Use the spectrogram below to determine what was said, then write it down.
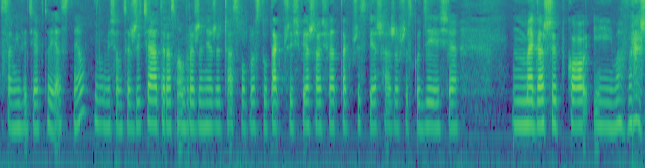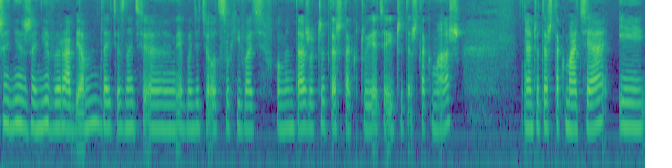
Sami wiecie, jak to jest, nie? Dwa miesiące życia, a teraz mam wrażenie, że czas po prostu tak przyspiesza, świat tak przyspiesza, że wszystko dzieje się mega szybko i mam wrażenie, że nie wyrabiam. Dajcie znać, e, jak będziecie odsłuchiwać w komentarzu, czy też tak czujecie i czy też tak masz, e, czy też tak macie. I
